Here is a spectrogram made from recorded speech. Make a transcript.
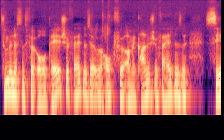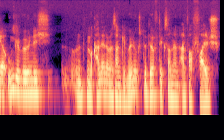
zumindest für europäische Verhältnisse, aber auch für amerikanische Verhältnisse sehr ungewöhnlich und man kann nicht einmal sagen gewöhnungsbedürftig, sondern einfach falsch.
